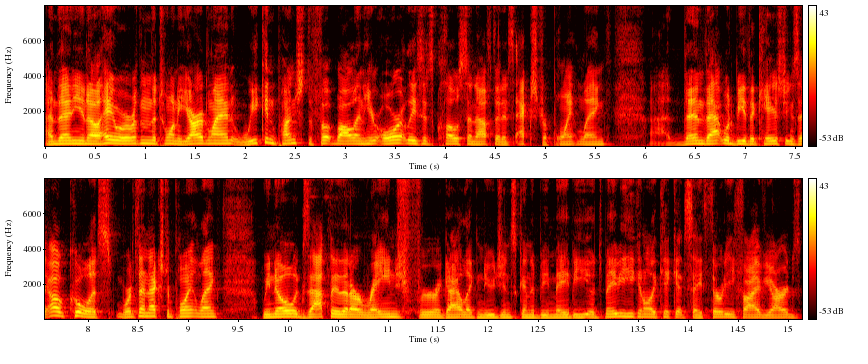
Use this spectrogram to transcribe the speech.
And then, you know, hey, we're within the 20 yard line. We can punch the football in here, or at least it's close enough that it's extra extra point length, uh, then that would be the case. You can say, oh, cool, it's worth an extra point length. We know exactly that our range for a guy like Nugent's going to be maybe maybe he can only kick it say 35 yards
